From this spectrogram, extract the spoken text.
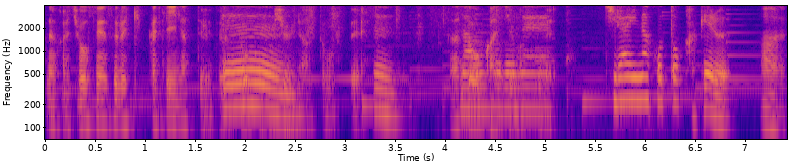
なんか挑戦するきっかけになってるっていうのはすごく面白いなと思って、うん。すごく感じますね。嫌いなことかける。はい。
